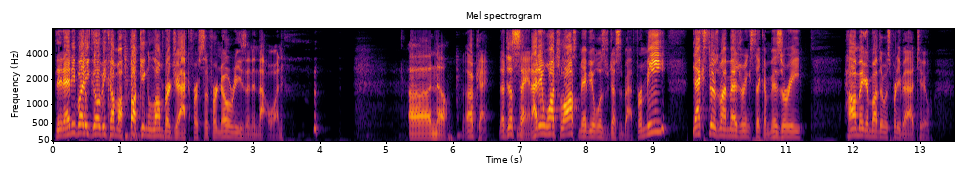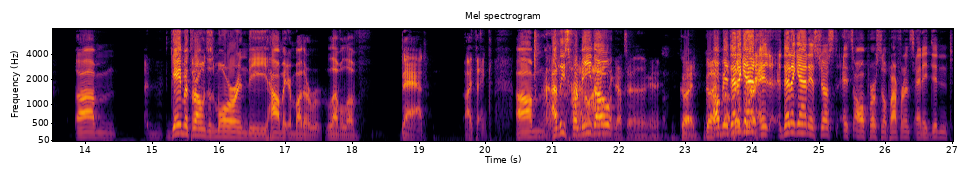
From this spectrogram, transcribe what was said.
Did anybody go become a fucking lumberjack for for no reason in that one? Uh, no. Okay, now just saying. I didn't watch Lost. Maybe it was just as bad. For me, Dexter's my measuring stick of misery. How I Met Your Mother was pretty bad too. Um, Game of Thrones is more in the How I Met Your Mother level of bad. I think. Um, at least for I me I though. think that's a, okay. Go ahead. Go ahead. I mean, then again, it, then again, it's just it's all personal preference, and it didn't.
